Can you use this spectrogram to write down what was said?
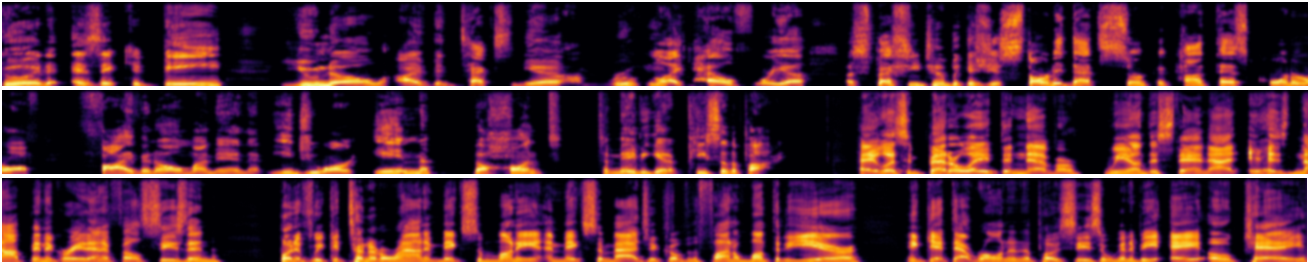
good as it could be. You know, I've been texting you. I'm rooting like hell for you, especially too because you started that circa contest quarter off 5 and 0, my man. That means you are in the hunt to maybe get a piece of the pie. Hey, listen, better late than never. We understand that. It has not been a great NFL season, but if we could turn it around and make some money and make some magic over the final month of the year and get that rolling in the postseason, we're going to be A OK.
